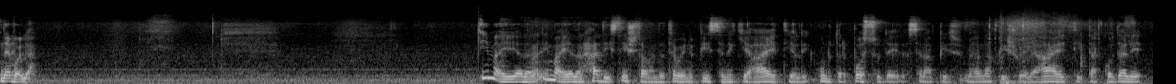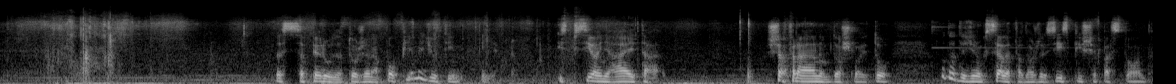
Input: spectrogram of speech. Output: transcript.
nevolja. ima jedan, ima jedan hadis, ništa vam da trebaju napisati neki ajet, ili unutar posude, da se napišu, napišu ili ajet i tako dalje, da se saperu da to žena popije, međutim, nije to. Ispisivanje ajeta šafranom došlo je to, od određenog selefa došlo da se ispiše, pa se to onda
